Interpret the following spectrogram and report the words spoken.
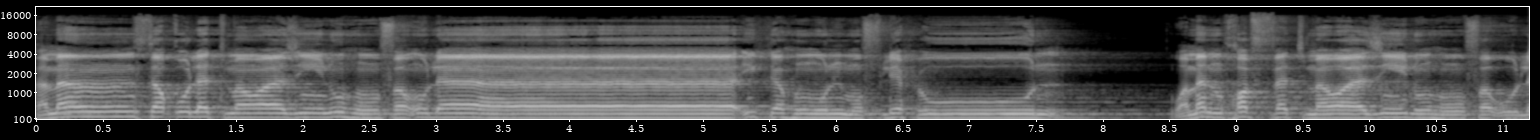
فمن ثقلت موازينه فأولئك هم المفلحون ومن خفت موازينه فأولئك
